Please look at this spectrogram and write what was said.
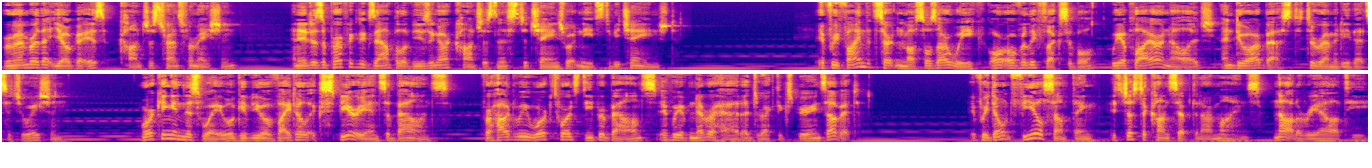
Remember that yoga is conscious transformation, and it is a perfect example of using our consciousness to change what needs to be changed. If we find that certain muscles are weak or overly flexible, we apply our knowledge and do our best to remedy that situation. Working in this way will give you a vital experience of balance. For how do we work towards deeper balance if we have never had a direct experience of it? If we don't feel something, it's just a concept in our minds, not a reality.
